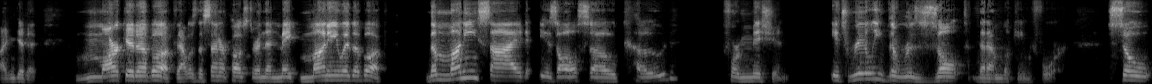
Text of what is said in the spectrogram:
I can get it. Market a book. That was the center poster. And then make money with a book. The money side is also code for mission it's really the result that I'm looking for. So,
